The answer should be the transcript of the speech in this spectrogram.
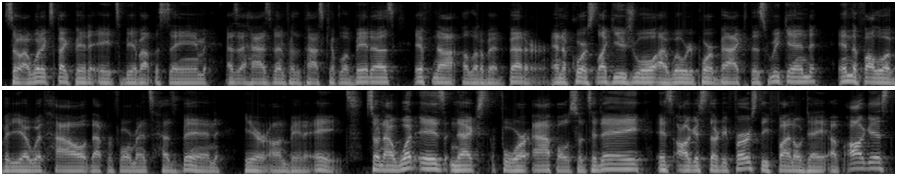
So I would expect beta 8 to be about the same as it has been for the past couple of betas, if not a little bit better. And of course, like usual, I will report back this weekend in the follow-up video with how that performance has been here on beta 8. So now what is next for Apple? So today is August 31st, the final day of August,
